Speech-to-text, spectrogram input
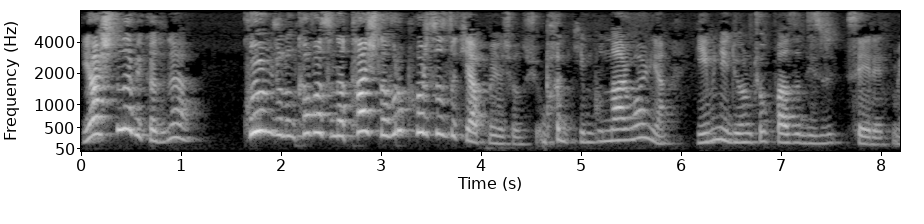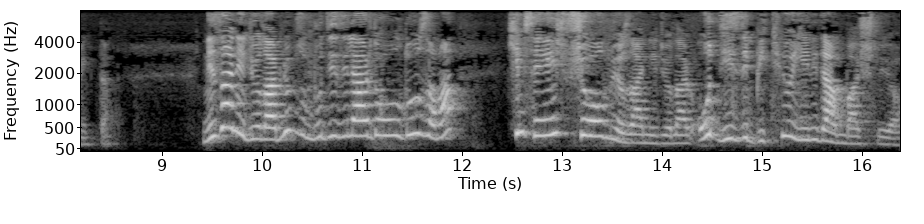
Yaşlı da bir kadın ha. Kuyumcunun kafasına taşla vurup hırsızlık yapmaya çalışıyor. Bakayım bunlar var ya yemin ediyorum çok fazla dizi seyretmekten. Ne zannediyorlar biliyor musun? Bu dizilerde olduğu zaman kimseye hiçbir şey olmuyor zannediyorlar. O dizi bitiyor yeniden başlıyor.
